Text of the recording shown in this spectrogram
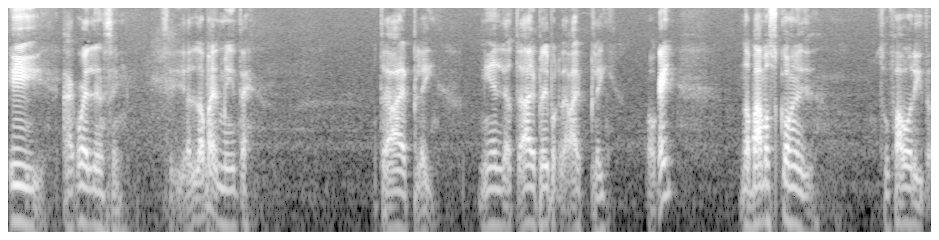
Y acuérdense, si Dios lo permite, usted va a dar play. Mierda, usted va a dar play porque le va a dar play. ¿Ok? Nos vamos con el, su favorito.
